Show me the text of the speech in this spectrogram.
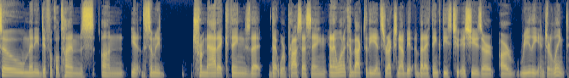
so many difficult times on you know so many traumatic things that that we're processing. And i want to come back to the insurrection now but, but i think these two issues are are really interlinked.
